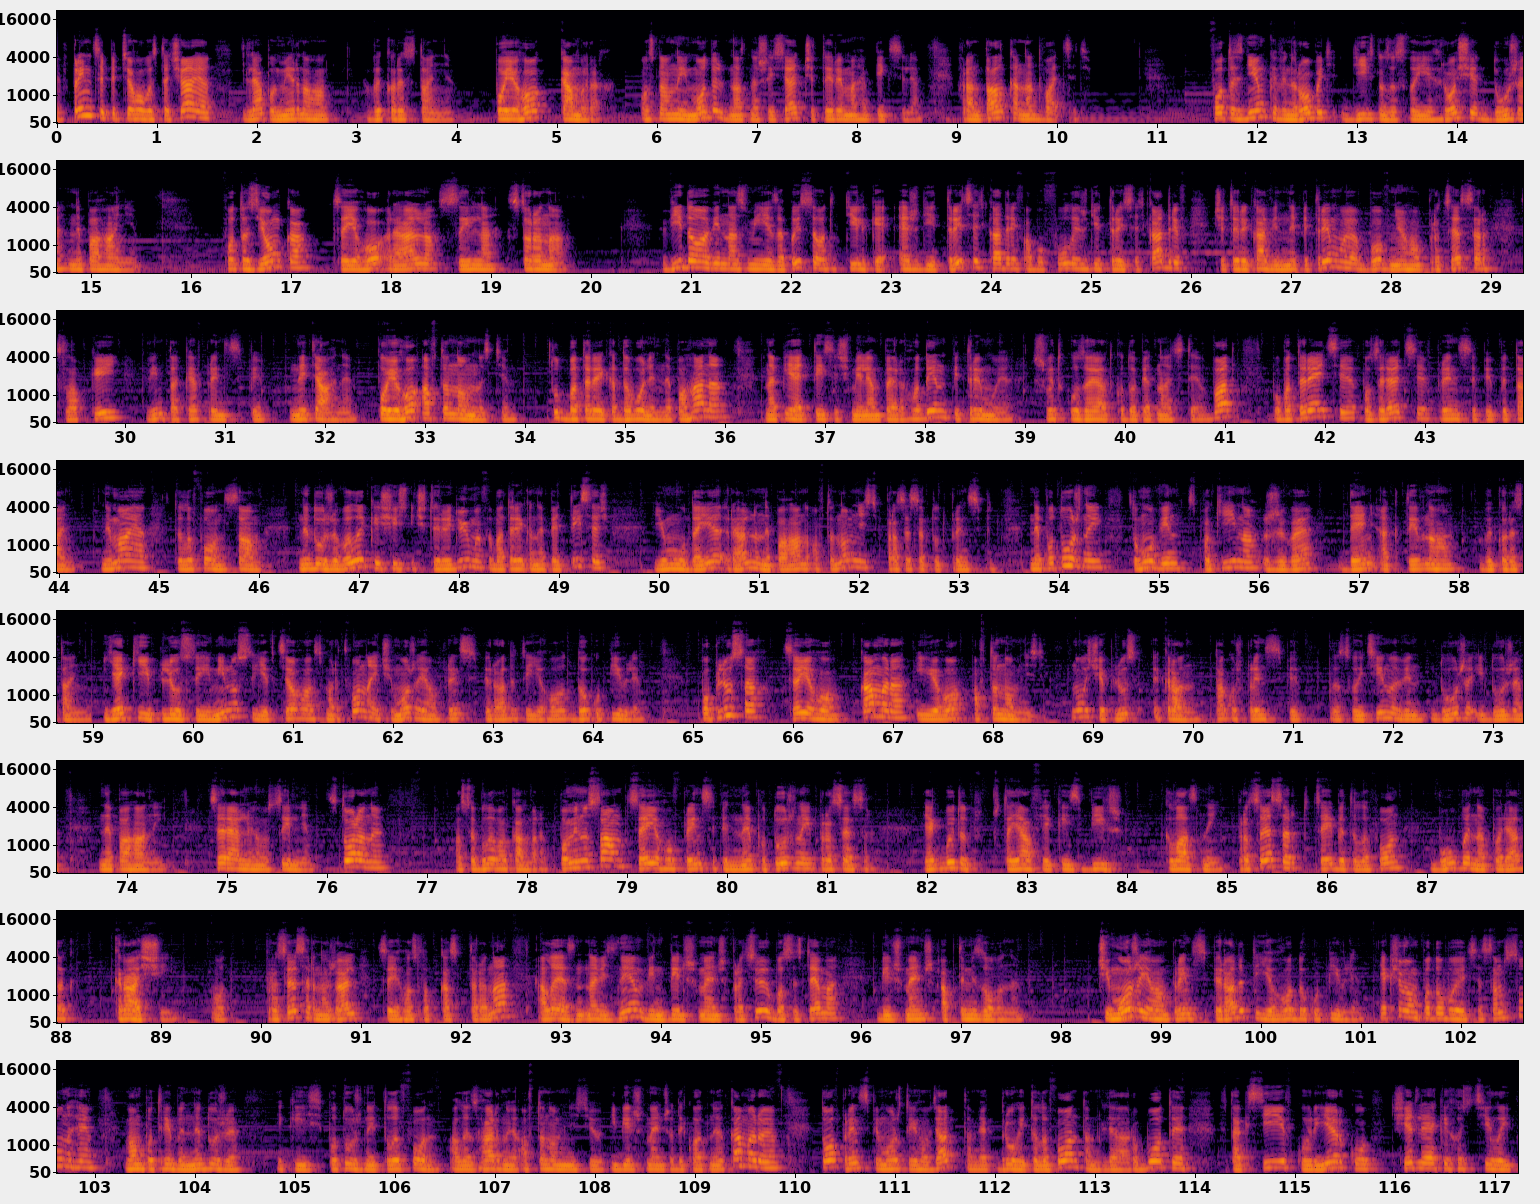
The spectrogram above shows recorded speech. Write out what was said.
В принципі, цього вистачає для помірного використання. По його камерах. Основний модуль в нас на 64 мегапікселя, фронталка на 20. Фотознімки він робить дійсно за свої гроші дуже непогані. Фотозйомка це його реально сильна сторона. Відео він нас вміє записувати тільки HD 30 кадрів або Full HD 30 кадрів. 4К він не підтримує, бо в нього процесор слабкий, він таке, в принципі, не тягне. По його автономності. Тут батарейка доволі непогана, на 5000 мАч підтримує швидку зарядку до 15 Вт. По батарейці, по зарядці, в принципі, питань немає. Телефон сам не дуже великий, 6,4 дюймів і батарейка на 5000 йому дає реально непогану автономність. Процесор тут, в принципі, не потужний, тому він спокійно живе день активного використання. Які плюси і мінуси є в цього смартфона, і чи можу я вам, в принципі, радити його до купівлі? По плюсах це його камера і його автономність. Ну, ще плюс екран. Також, в принципі, за свою ціну він дуже і дуже непоганий. Це реально його сильні сторони особлива камера. По мінусам, це його, в принципі, непотужний процесор. Якби тут стояв якийсь більш класний процесор, то цей би телефон був би на порядок кращий. От Процесор, на жаль, це його слабка сторона, але навіть з ним він більш-менш працює, бо система більш-менш оптимізована. Чи можу я вам, в принципі, радити його до купівлі? Якщо вам подобаються Samsung, вам потрібен не дуже якийсь потужний телефон, але з гарною автономністю і більш-менш адекватною камерою, то в принципі можете його взяти там як другий телефон там для роботи, в таксі, в кур'єрку, ще для якихось цілей.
